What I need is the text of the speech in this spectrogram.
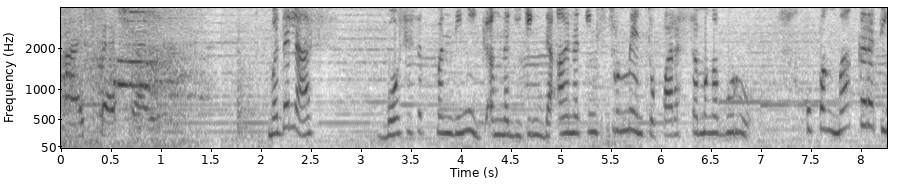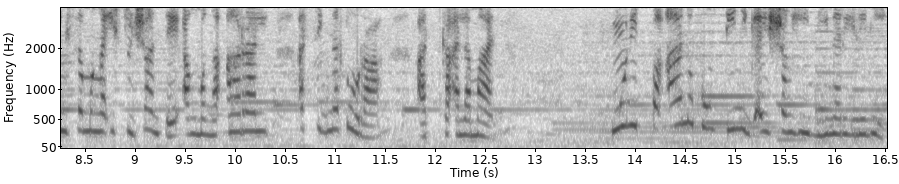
ah, special. Madalas, boses at pandinig ang nagiging daan at instrumento para sa mga guro upang makarating sa mga estudyante ang mga aral, asignatura at kaalaman. Ngunit paano kung tinig ay siyang hindi naririnig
